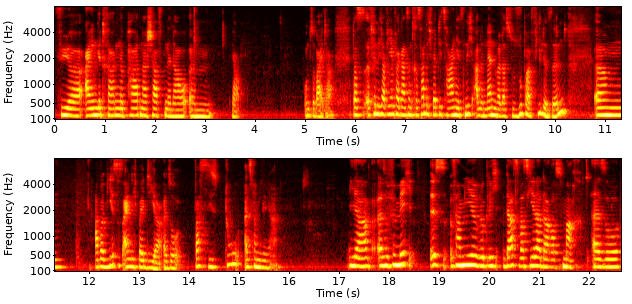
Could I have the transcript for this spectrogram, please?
für eingetragene Partnerschaften, genau, ähm, und so weiter. Das äh, finde ich auf jeden Fall ganz interessant. Ich werde die Zahlen jetzt nicht alle nennen, weil das so super viele sind. Ähm, aber wie ist es eigentlich bei dir? Also, was siehst du als Familie an? Ja, also für mich ist Familie wirklich das, was jeder daraus macht. Also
